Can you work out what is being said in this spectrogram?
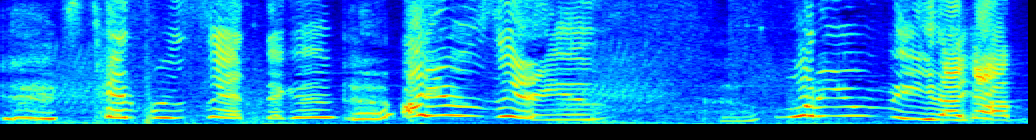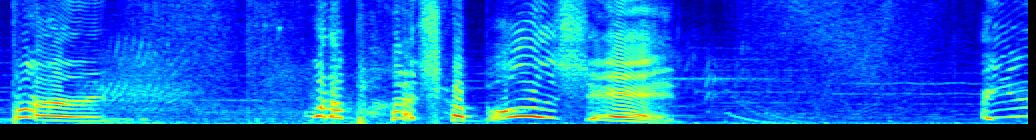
It's ten percent, nigga. Are you serious? What do you mean I got burned? What a bunch of bullshit. Are you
